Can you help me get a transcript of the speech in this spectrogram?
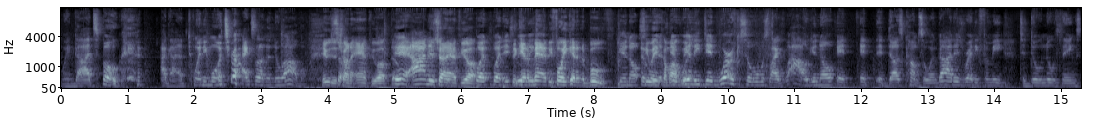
when God spoke, I got 20 more tracks on the new album. He was just So- trying to amp you up, though. Yeah, honestly. He was trying to amp you up. But but it to get him mad before you get in the booth. you know, See it, what re- you come it up with. really did work. So it was like, wow, you know, it, it, it does come. So when God is ready for me to do new things,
